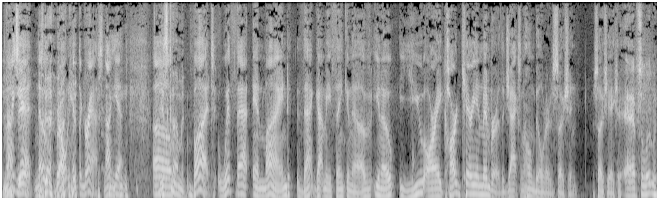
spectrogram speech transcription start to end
Not yet. No, don't hit the grass. Not yet. It's Um, coming. But with that in mind, that got me thinking of, you know, you are a card carrying member of the Jackson Home Builders Association. Association. Absolutely.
